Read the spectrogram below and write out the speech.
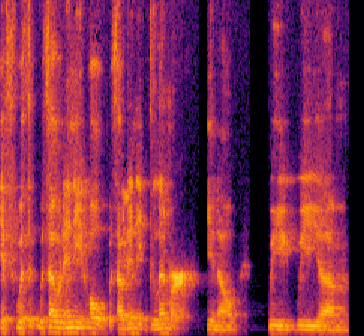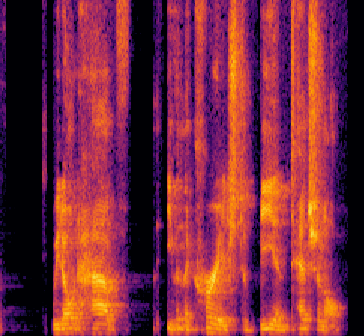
if with without any hope, without any glimmer, you know, we we um, we don't have even the courage to be intentional.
